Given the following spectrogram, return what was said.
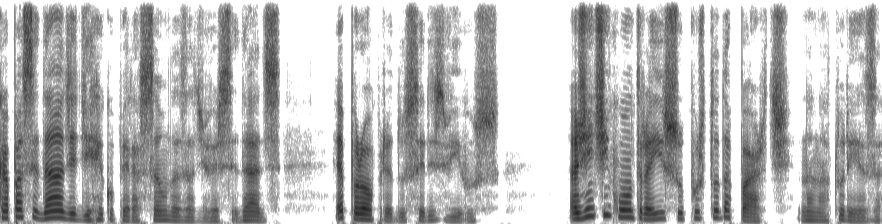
Capacidade de recuperação das adversidades é própria dos seres vivos. A gente encontra isso por toda parte na natureza.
